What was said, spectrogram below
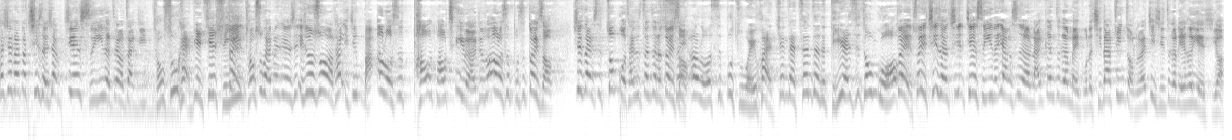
他现在都气成像歼十一的这种战机，从苏凯变歼十一，对，从苏凯变歼十一，也就是说他已经把俄罗斯抛抛弃了，就是说俄罗斯不是对手。现在是中国才是真正的对手，俄罗斯不足为患。现在真正的敌人是中国。对，所以七成七歼十一的样式呢，来跟这个美国的其他军种来进行这个联合演习哦，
